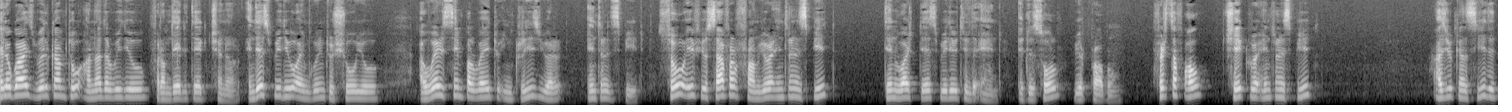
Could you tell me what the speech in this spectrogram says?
Hello guys, welcome to another video from Daily Tech channel. In this video, I'm going to show you a very simple way to increase your internet speed. So if you suffer from your internet speed, then watch this video till the end. It will solve your problem. First of all, check your internet speed. As you can see, the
